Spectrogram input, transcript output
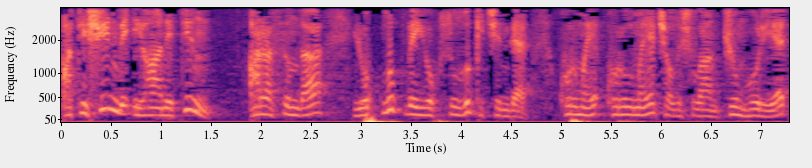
Ateşin ve ihanetin arasında yokluk ve yoksulluk içinde kurmaya, kurulmaya çalışılan Cumhuriyet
